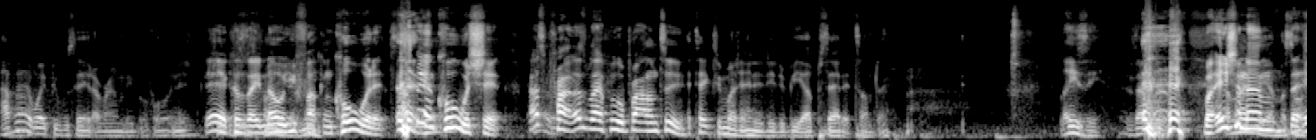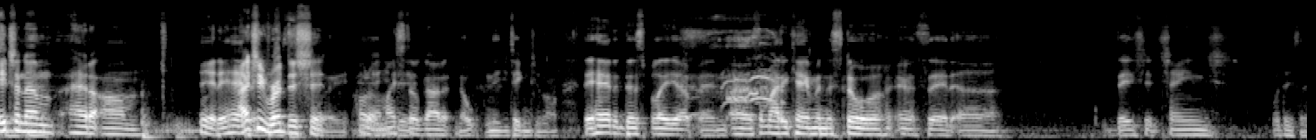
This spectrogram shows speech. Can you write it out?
I've had white people say it around me before, and it's, Yeah, because they know you me. fucking cool with it. Stop being cool with shit. That's pro- that's black people problem too. It takes too much energy to be upset at something. Lazy. Is that but H and M, the H and M had a um. Yeah, they had. I actually read this shit. Hold Yeah, on, I still got it. Nope, you're taking too long. They had a display up, and uh, somebody came in the store and said uh, they should change. What they say?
